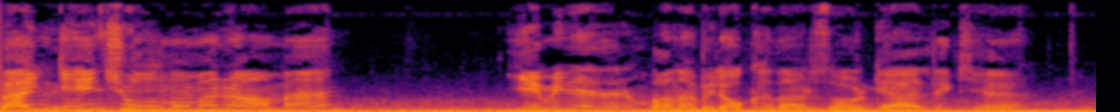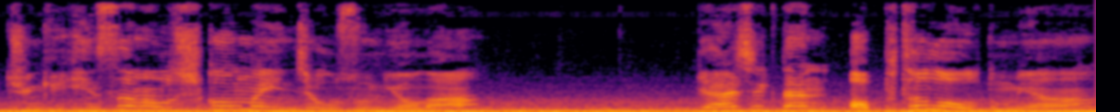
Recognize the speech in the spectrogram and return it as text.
Ben genç olmama rağmen yemin ederim bana bile o kadar zor geldi ki. Çünkü insan alışık olmayınca uzun yola gerçekten aptal oldum ya.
